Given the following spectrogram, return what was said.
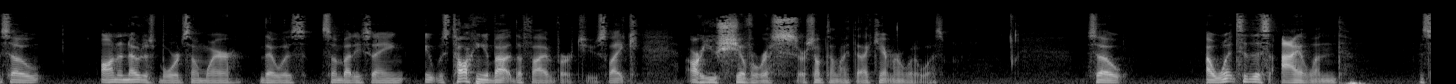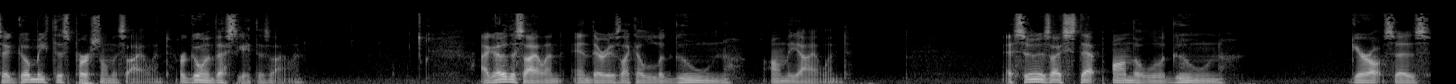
So, on a notice board somewhere, there was somebody saying it was talking about the five virtues, like, are you chivalrous or something like that. I can't remember what it was. So I went to this island and said, go meet this person on this island or go investigate this island. I go to this island and there is like a lagoon on the island. As soon as I step on the lagoon, Geralt says,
